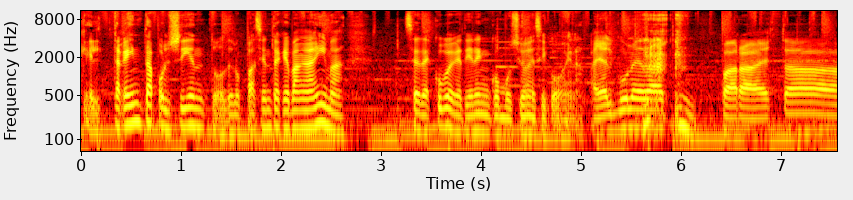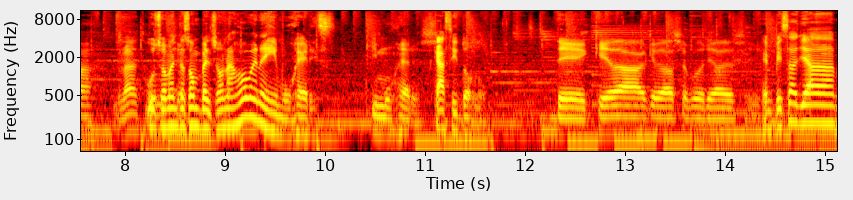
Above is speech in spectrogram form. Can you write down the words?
que el 30% de los pacientes que van a IMA se descubre que tienen convulsiones psicógenas. ¿Hay alguna edad para esta... Usualmente son personas jóvenes y mujeres. Y mujeres. Casi todo. ¿De qué edad, qué edad se podría decir? Empieza ya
